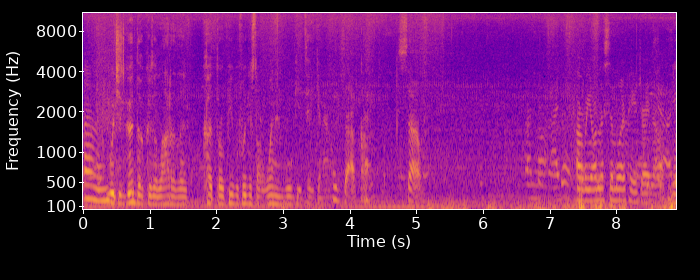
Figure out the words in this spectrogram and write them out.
Um, Which is good though, because a lot of the cutthroat people, if we can start winning, we'll get taken out. Exactly. So, are we on a similar page right now? No,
